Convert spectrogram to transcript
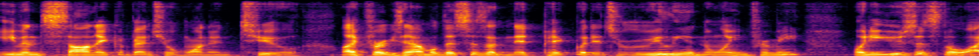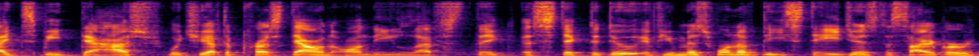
even Sonic Adventure 1 and 2. Like, for example, this is a nitpick, but it's really annoying for me. When he uses the Lightspeed Dash, which you have to press down on the left stick, uh, stick to do, if you miss one of the stages, the cyber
